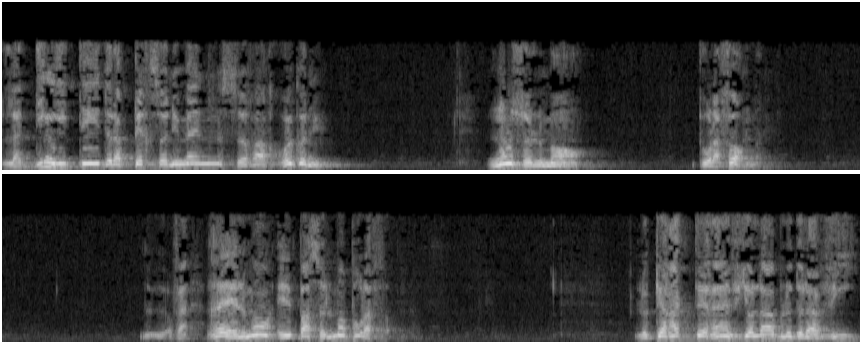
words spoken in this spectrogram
La dignité de la personne humaine sera reconnue, non seulement pour la forme, euh, enfin réellement et pas seulement pour la forme. Le caractère inviolable de la vie,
